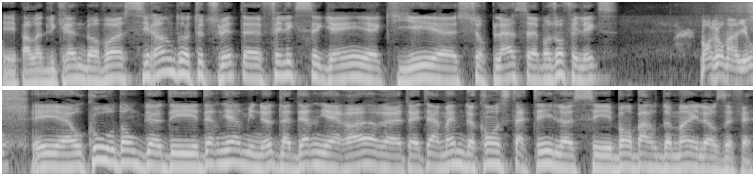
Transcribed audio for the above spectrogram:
Et parlant de l'Ukraine, ben on va s'y rendre tout de suite. Euh, Félix Séguin euh, qui est euh, sur place. bonjour Félix. Bonjour Mario. Et au cours donc des dernières minutes, de la dernière heure, tu as été à même de constater là, ces bombardements et leurs effets.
